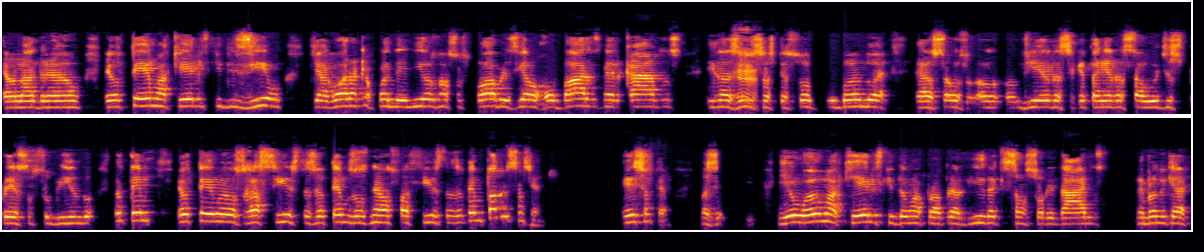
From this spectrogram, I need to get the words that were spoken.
é, o ladrão, eu temo aqueles que diziam que agora com a pandemia os nossos pobres iam roubar os mercados e nós vimos é. as pessoas roubando é, é, o, o, dinheiro da Secretaria da Saúde, os preços subindo. Eu temo, eu temo os racistas, eu temo os neofascistas, eu temo toda essa gente. Esse eu temo. Mas e eu amo aqueles que dão a própria vida, que são solidários. Lembrando que é,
